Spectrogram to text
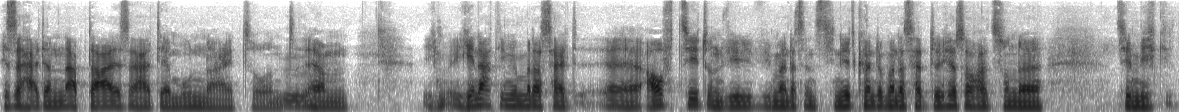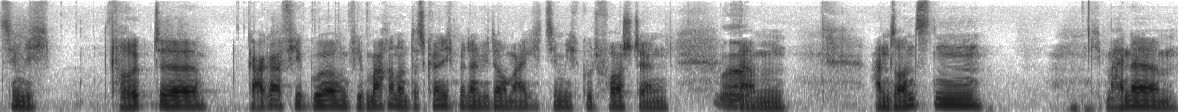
ist er halt dann, ab da ist er halt der Moon Knight. So. Und mhm. ähm, ich, je nachdem, wie man das halt äh, aufzieht und wie, wie man das inszeniert, könnte man das halt durchaus auch als so eine ziemlich, ziemlich verrückte Gaga-Figur irgendwie machen. Und das könnte ich mir dann wiederum eigentlich ziemlich gut vorstellen. Ja. Ähm, ansonsten, ich meine,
